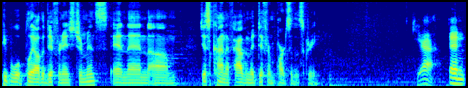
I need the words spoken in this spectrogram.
people will play all the different instruments and then um, just kind of have them at different parts of the screen. Yeah. And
